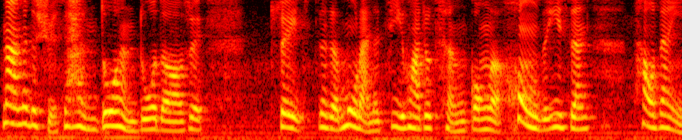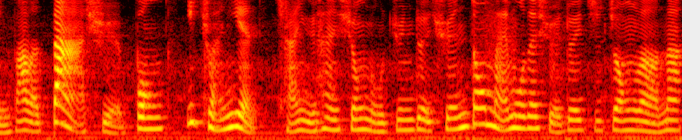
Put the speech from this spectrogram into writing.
那那个雪是很多很多的哦，所以所以这个木兰的计划就成功了。轰的一声，炮弹引发了大雪崩，一转眼单于和匈奴军队全都埋没在雪堆之中了。那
